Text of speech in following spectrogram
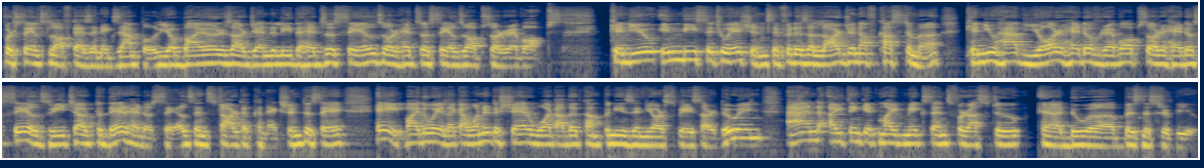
for SalesLoft as an example, your buyers are generally the heads of sales or heads of sales ops or rev ops can you in these situations if it is a large enough customer can you have your head of revops or head of sales reach out to their head of sales and start a connection to say hey by the way like i wanted to share what other companies in your space are doing and i think it might make sense for us to uh, do a business review.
